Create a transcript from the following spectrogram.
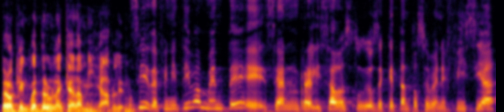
pero que encuentren una cara amigable, ¿no? Sí, definitivamente eh, se han realizado estudios de qué tanto se beneficia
